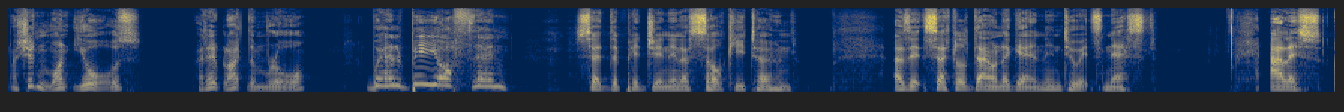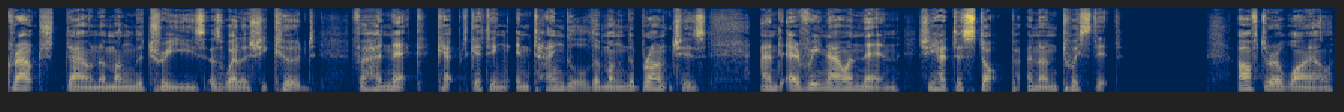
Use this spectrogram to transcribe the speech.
I shouldn't want yours. I don't like them raw. Well, be off then, said the pigeon in a sulky tone, as it settled down again into its nest. Alice crouched down among the trees as well as she could, for her neck kept getting entangled among the branches, and every now and then she had to stop and untwist it. After a while,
